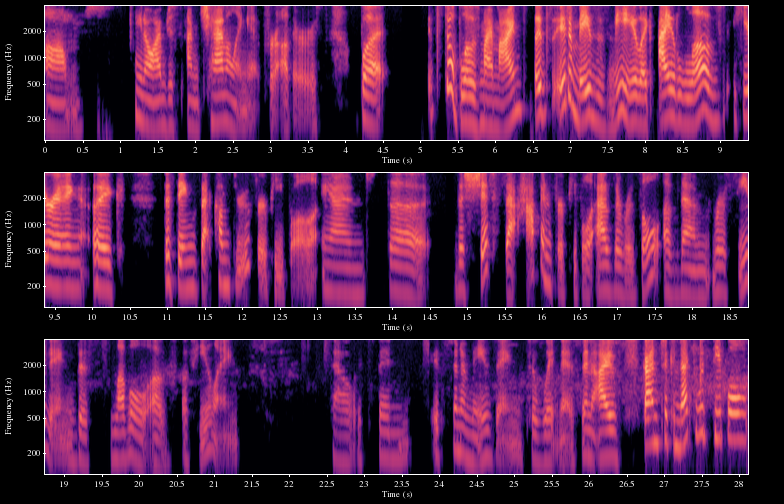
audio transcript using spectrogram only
Um, you know, I'm just, I'm channeling it for others. But it still blows my mind. It's, it amazes me. Like, I love hearing like the things that come through for people and the, the shifts that happen for people as a result of them receiving this level of of healing so it's been it's been amazing to witness and i've gotten to connect with people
